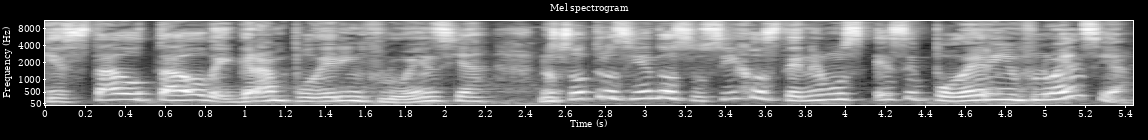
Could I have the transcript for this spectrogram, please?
que está dotado de gran poder e influencia, nosotros siendo sus hijos tenemos ese poder e influencia.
